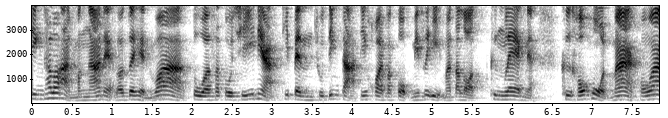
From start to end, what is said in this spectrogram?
ริงๆ ถ้าเราอ่านมังงะเนี่ยเราจะเห็นว่าตัวซาโตชิเนี่ยที่เป็นชูตติ้งการ์ดที่คอยประกบมิสอิมาตลอดครึ่งแรกเนี่ยคือเขาโหดมาก เพราะว่า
